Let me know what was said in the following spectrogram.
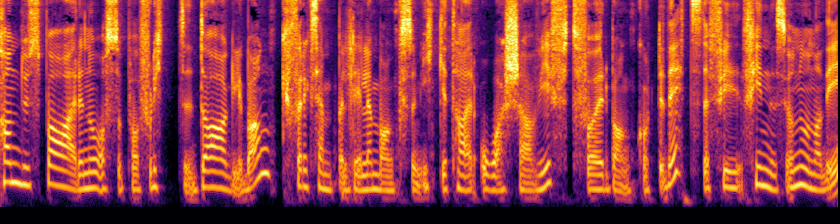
Kan du spare noe også på å flytte dagligbank, f.eks. til en bank som ikke tar årsavgift for bankkortet ditt? Det finnes jo noen av de.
